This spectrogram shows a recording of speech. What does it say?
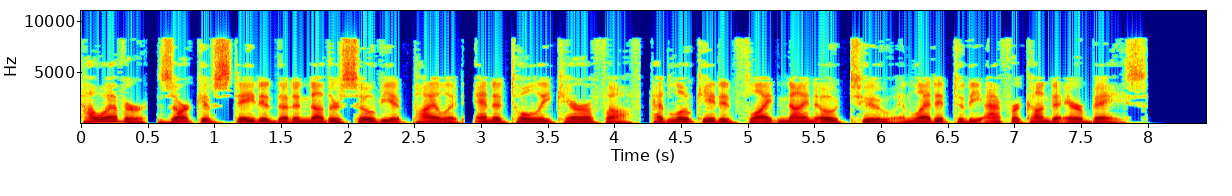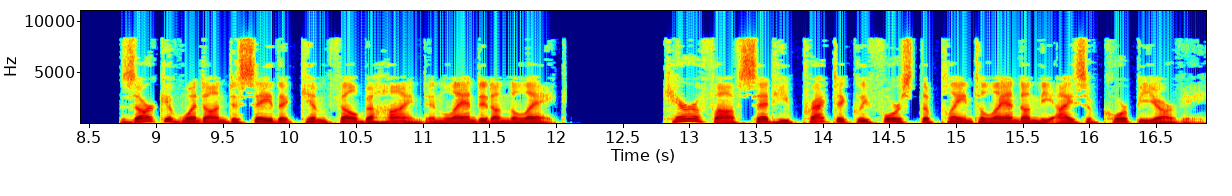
However, Tsarkov stated that another Soviet pilot, Anatoly Karafov, had located Flight 902 and led it to the Afrikanda air base. Tsarkov went on to say that Kim fell behind and landed on the lake. Karafov said he practically forced the plane to land on the ice of Korpijärvi.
